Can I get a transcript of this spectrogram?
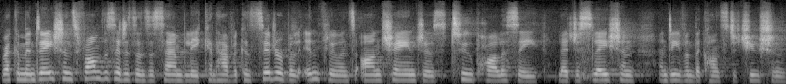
Recommendations from the Citizens' Assembly can have a considerable influence on changes to policy, legislation and even the Constitution.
